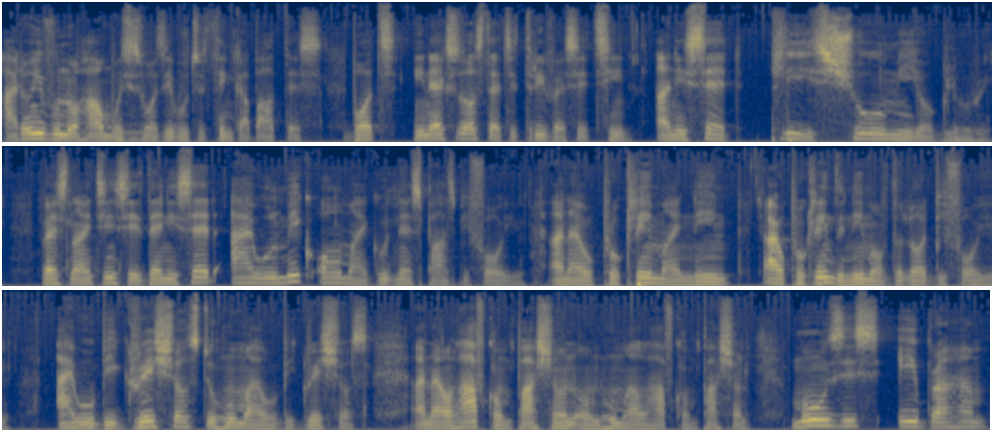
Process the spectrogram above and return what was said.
I don't even know how Moses was able to think about this. But in Exodus 33, verse 18, and he said, Please show me your glory. Verse 19 says, Then he said, I will make all my goodness pass before you, and I will proclaim my name, I will proclaim the name of the Lord before you. I will be gracious to whom I will be gracious, and I will have compassion on whom I will have compassion. Moses, Abraham,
